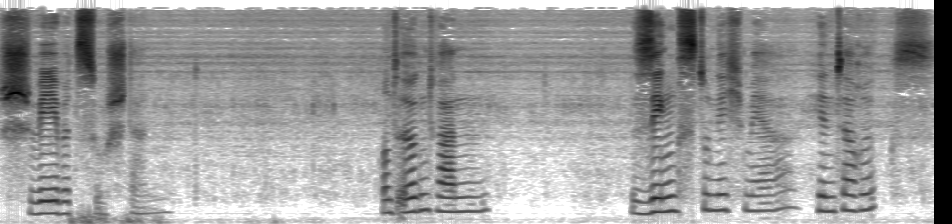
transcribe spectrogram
Schwebezustand. Und irgendwann sinkst du nicht mehr hinterrücks.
